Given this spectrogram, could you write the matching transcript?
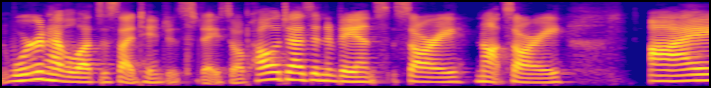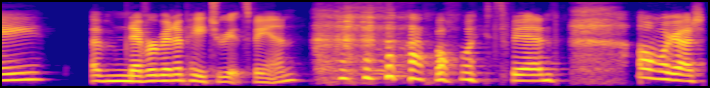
We're going to have lots of side tangents today. So apologize in advance. Sorry, not sorry. I have never been a Patriots fan. I've always been, oh my gosh,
